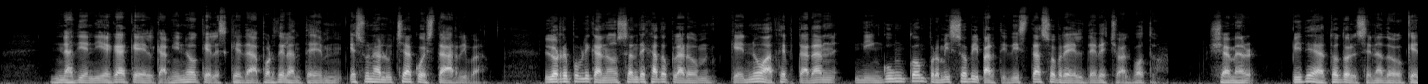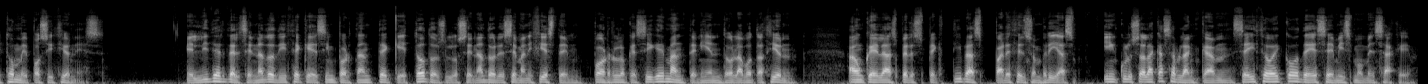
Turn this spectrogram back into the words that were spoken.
Nadie niega que el camino que les queda por delante es una lucha cuesta arriba. Los republicanos han dejado claro que no aceptarán ningún compromiso bipartidista sobre el derecho al voto. Schumer pide a todo el Senado que tome posiciones. El líder del Senado dice que es importante que todos los senadores se manifiesten, por lo que sigue manteniendo la votación. Aunque las perspectivas parecen sombrías, incluso la Casa Blanca se hizo eco de ese mismo mensaje.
